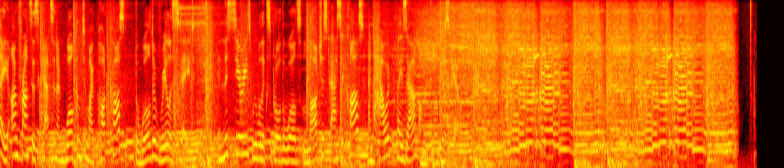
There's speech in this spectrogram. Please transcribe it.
Hi, I'm Frances Katzen, and welcome to my podcast, The World of Real Estate. In this series, we will explore the world's largest asset class and how it plays out on a global scale.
